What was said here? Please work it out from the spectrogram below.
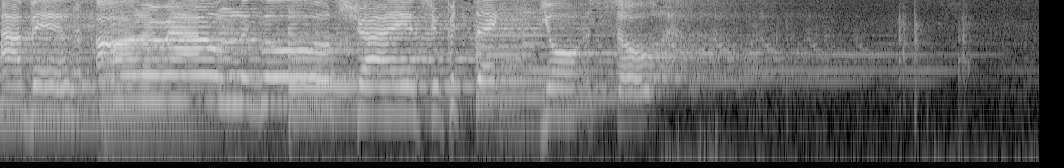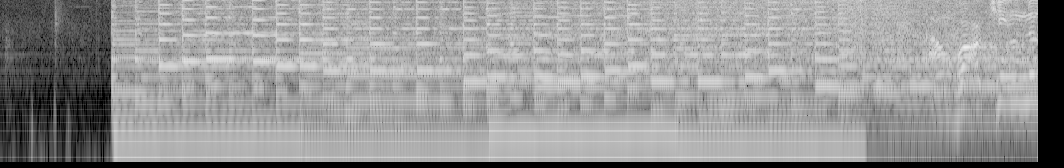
I've been all around the globe trying to protect your soul. I'm walking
